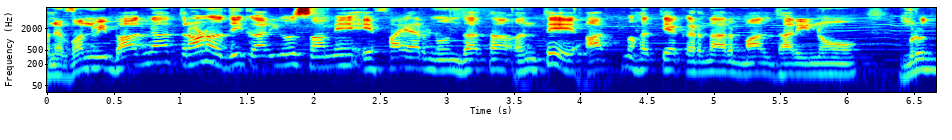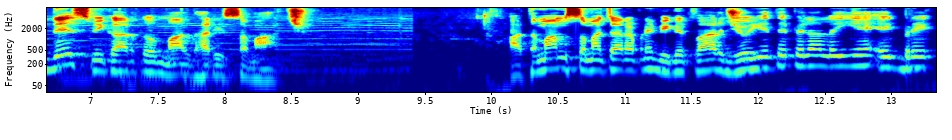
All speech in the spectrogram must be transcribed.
અને વન વિભાગના ત્રણ અધિકારીઓ સામે એફઆઈઆર નોંધાતા અંતે આત્મહત્યા કરનાર માલધારીનો મૃતદેહ સ્વીકારતો માલધારી સમાજ. આ તમામ સમાચાર આપણે વિગતવાર જોઈએ તે પહેલાં લઈએ એક બ્રેક.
